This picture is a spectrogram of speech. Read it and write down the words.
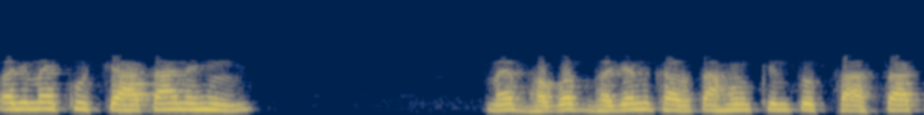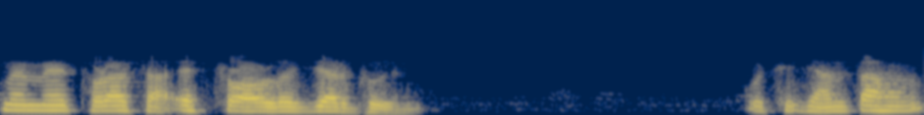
कल मैं कुछ चाहता नहीं। मैं भगवत भजन करता हूँ, किंतु साथ साथ में मैं थोड़ा सा एस्ट्रोलॉजर भी हूँ। कुछ जानता हूँ,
